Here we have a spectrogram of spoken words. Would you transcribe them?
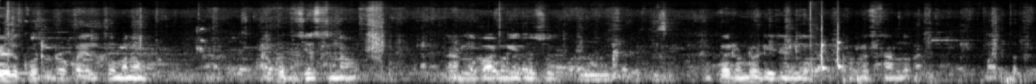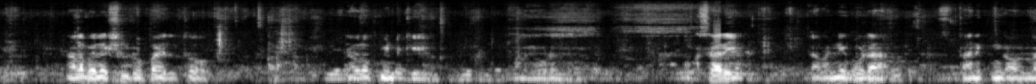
ఏడు కోట్ల రూపాయలతో మనం అభివృద్ధి చేస్తున్నాము. దాంట్లో భాగంగా ఈరోజు ముప్పై రెండో డివిజన్లో కబ్రస్థాన్లో నలభై లక్షల రూపాయలతో డెవలప్మెంట్కి మనం ఇవ్వడం ఒకసారి అవన్నీ కూడా స్థానికంగా ఉన్న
